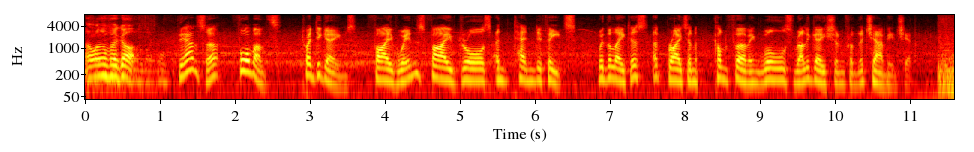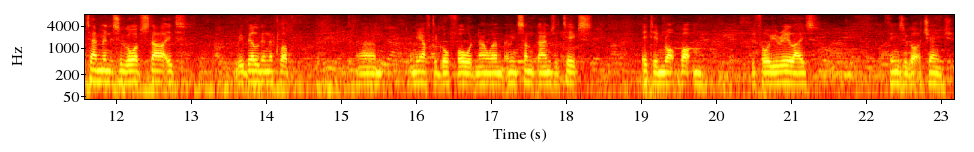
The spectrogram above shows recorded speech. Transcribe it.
long have I got? The answer four months, 20 games, five wins, five draws, and 10 defeats, with the latest at Brighton confirming Wolves' relegation from the Championship. Ten minutes ago, I've started rebuilding the club, um, and you have to go forward now. Um, I mean, sometimes it takes hitting rock bottom before you realise things have got to change.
